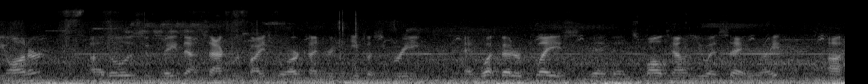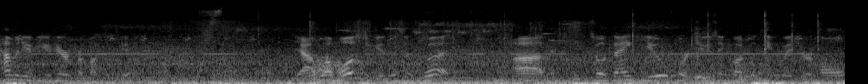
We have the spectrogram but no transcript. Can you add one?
we honor uh, those who've made that sacrifice for our country to keep us free. And what better place than in small town USA, right? Uh, how many of you here from Mukilteo? Yeah, well, most of you. This is good. Um, so thank you for choosing Mukilteo as your home.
